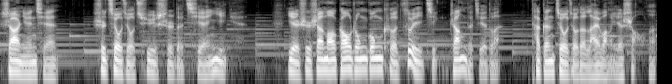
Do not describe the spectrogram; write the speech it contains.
十二年前，是舅舅去世的前一年，也是山猫高中功课最紧张的阶段。他跟舅舅的来往也少了，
